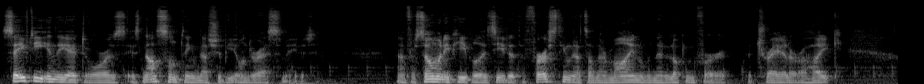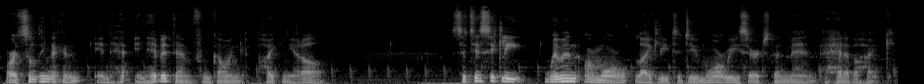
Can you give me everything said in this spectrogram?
Safety in the outdoors is not something that should be underestimated. And for so many people, it's either the first thing that's on their mind when they're looking for a trail or a hike, or it's something that can in- inhibit them from going hiking at all. Statistically, women are more likely to do more research than men ahead of a hike,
